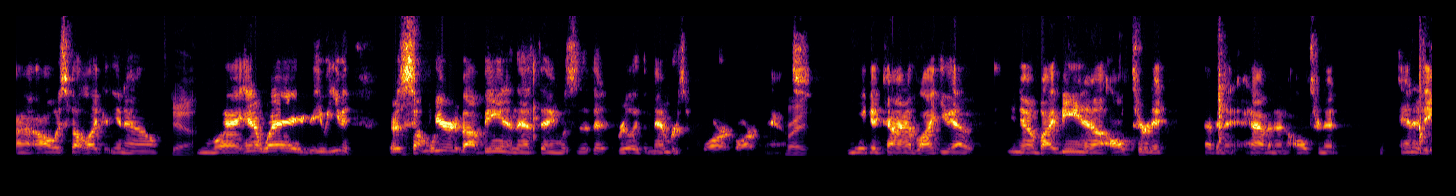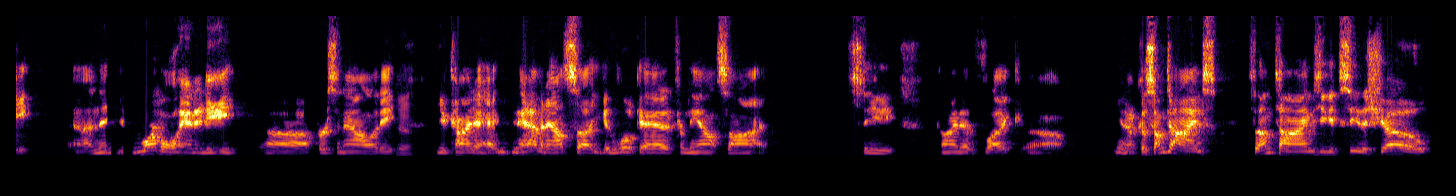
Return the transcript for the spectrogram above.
I I always felt like you know, Yeah, in a way, in a way, even there's something weird about being in that thing was that, that really the members of GWAR are GWAR fans. right. You could kind of like you have, you know, by being an alternate, having a, having an alternate entity, uh, and then your normal entity uh, personality, Yeah. you kind of ha- you can have an outside. You can look at it from the outside, see kind of like uh, you know, because sometimes sometimes you could see the show,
